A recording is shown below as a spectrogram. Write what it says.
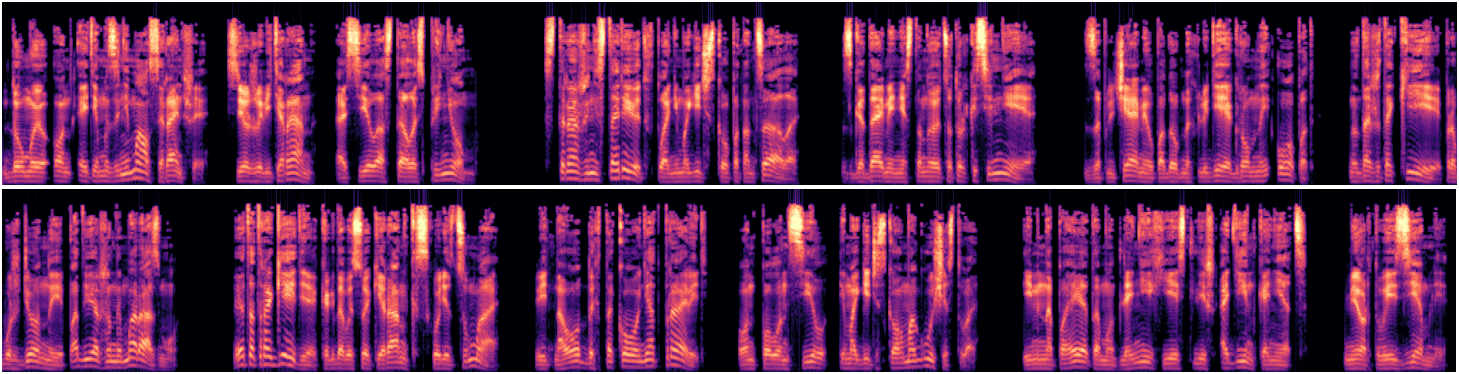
Думаю, он этим и занимался раньше, все же ветеран, а сила осталась при нем. Стражи не стареют в плане магического потенциала. С годами они становятся только сильнее. За плечами у подобных людей огромный опыт, но даже такие, пробужденные, подвержены маразму. Это трагедия, когда высокий ранг сходит с ума, ведь на отдых такого не отправить. Он полон сил и магического могущества. Именно поэтому для них есть лишь один конец — мертвые земли.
